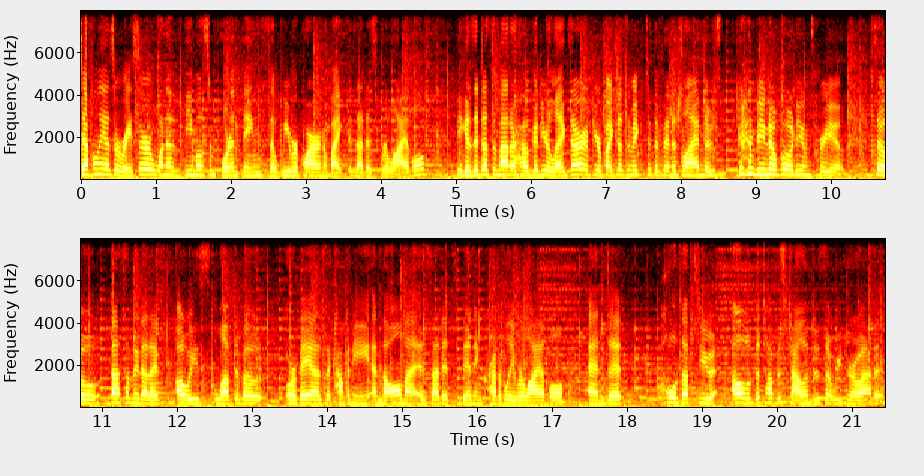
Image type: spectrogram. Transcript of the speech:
Definitely as a racer, one of the most important things that we require on a bike is that it's reliable because it doesn't matter how good your legs are, if your bike doesn't make it to the finish line, there's going to be no podiums for you. So that's something that I've always loved about Orbea as a company and the Alma is that it's been incredibly reliable and it holds up to all of the toughest challenges that we throw at it.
